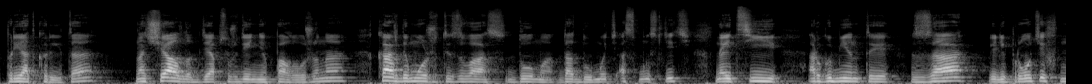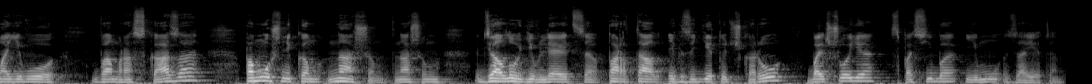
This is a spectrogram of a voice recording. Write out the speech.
приоткрыта, начало для обсуждения положено. Каждый может из вас дома додумать, осмыслить, найти аргументы за или против моего вам рассказа. Помощником нашим в нашем диалоге является портал exeget.ru. Большое спасибо ему за это.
